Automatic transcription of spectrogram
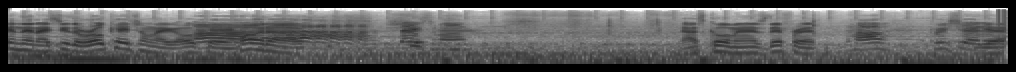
and then I see the roll cage. I'm like, okay, Ah. hold up. Thanks, man. That's cool, man. It's different. Huh? Appreciate Yeah. it.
